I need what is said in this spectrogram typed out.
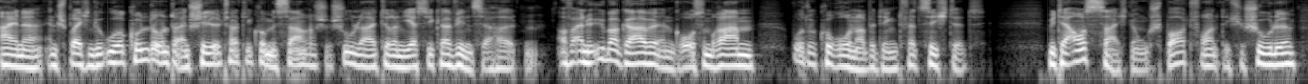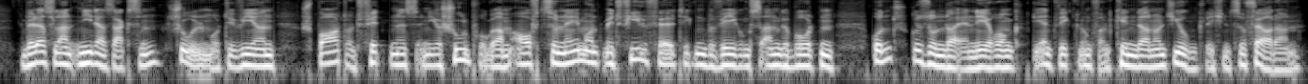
Eine entsprechende Urkunde und ein Schild hat die kommissarische Schulleiterin Jessica Winz erhalten. Auf eine Übergabe in großem Rahmen wurde Corona-bedingt verzichtet. Mit der Auszeichnung Sportfreundliche Schule will das Land Niedersachsen Schulen motivieren, Sport und Fitness in ihr Schulprogramm aufzunehmen und mit vielfältigen Bewegungsangeboten und gesunder Ernährung die Entwicklung von Kindern und Jugendlichen zu fördern.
